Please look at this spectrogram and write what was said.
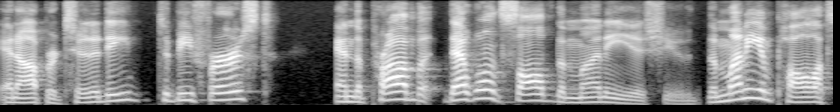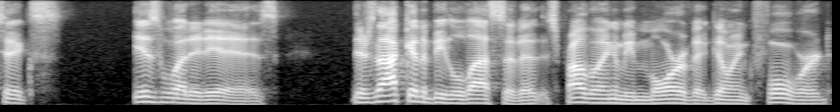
an opportunity to be first. And the problem that won't solve the money issue. The money in politics is what it is. There's not going to be less of it. It's probably going to be more of it going forward,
